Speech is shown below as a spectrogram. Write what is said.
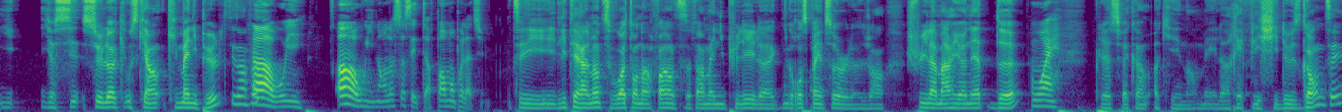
Il y, a ce- ceux-là qui, ou ce qui, qui manipulent tes enfants. Ah oui. Ah oui, non, là, ça, c'est tough. Parle-moi pas là-dessus. Tu sais, littéralement, tu vois ton enfant se faire manipuler là, avec une grosse peinture. Là, genre, je suis la marionnette de... Ouais. Puis là, tu fais comme, OK, non, mais là, réfléchis deux secondes, tu sais.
